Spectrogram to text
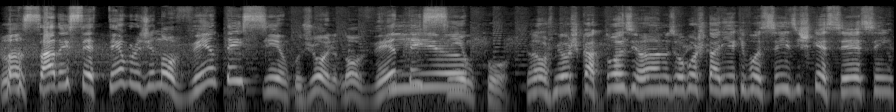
lançado em setembro de 95. Júnior, 95. E eu, aos meus 14 anos, eu gostaria que vocês esquecessem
